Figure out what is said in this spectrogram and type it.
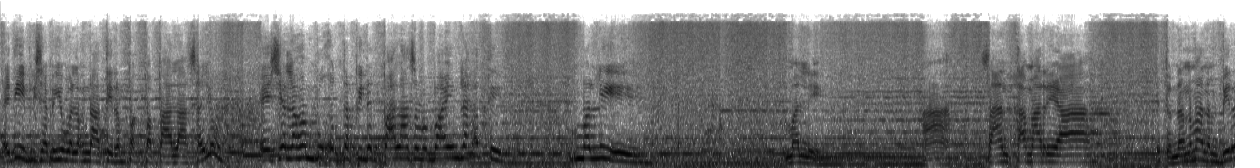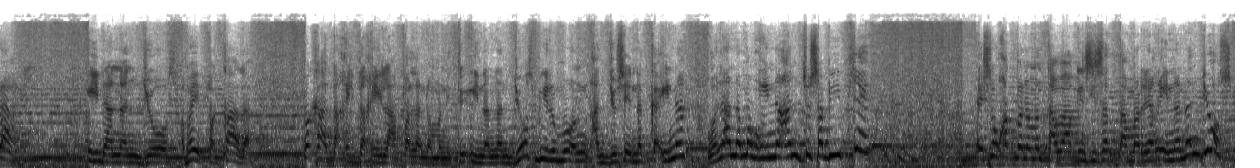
Eh di, ibig sabihin, walang natirang pagpapala sa'yo. Eh siya lang ang bukod na pinagpala sa babaeng lahat eh. mali eh. Mali. Ah, Santa Maria, ito na naman ang bira. Ina ng Diyos. Abay, pagka, pagka dakil-dakila pala naman ito, ina ng Diyos. Biro mo, ang, Diyos ay nagkaina. Wala namang ina ang Diyos sa Biblia. Eh, sukat mo naman tawagin si Santa Maria ang ina ng Diyos.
